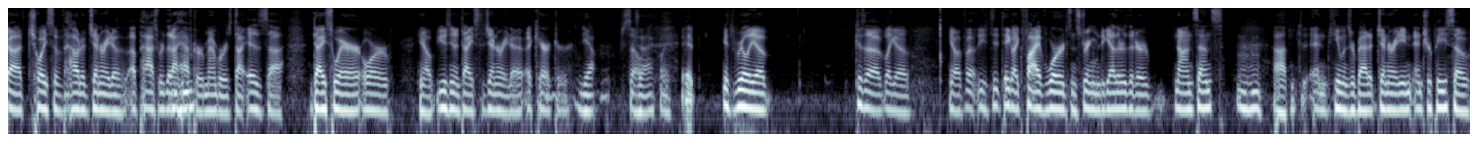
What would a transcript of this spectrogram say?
uh, choice of how to generate a, a password that I have Mhm. to remember is di- is uh, Diceware or you know using a dice to generate a, a character. yeah, So exactly. It's really a because uh, like a you know if uh, you take like five words and string them together that are nonsense, Mm-hmm. uh, and humans are bad at generating entropy, so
